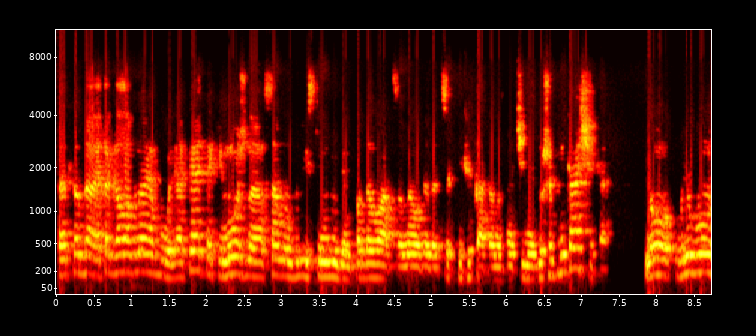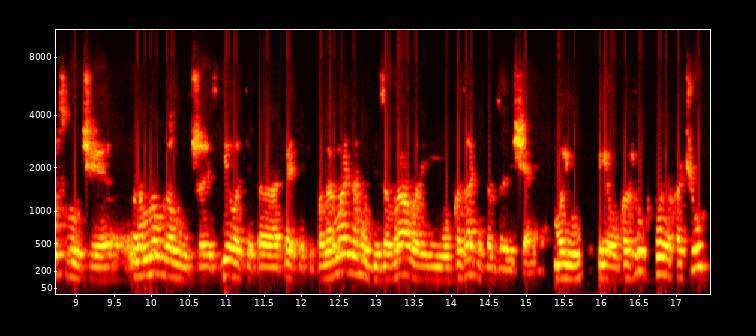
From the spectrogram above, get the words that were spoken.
Это да, это головная боль. Опять-таки можно самым близким людям подаваться на вот этот сертификат о назначении душеприказчика – но в любом случае намного лучше сделать это опять-таки по-нормальному, без аврала и указать это в завещании. Мою я укажу, кто я хочу,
